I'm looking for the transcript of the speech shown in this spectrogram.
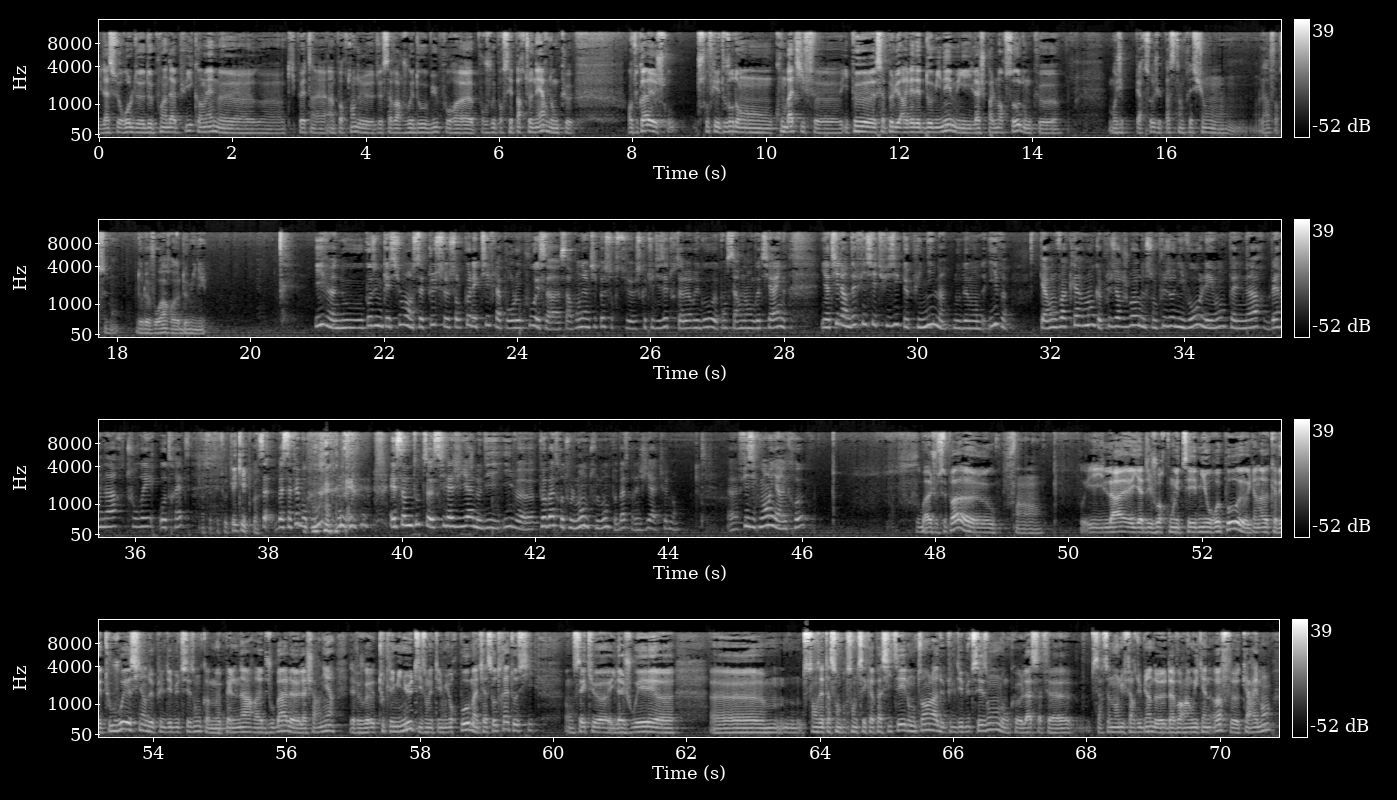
il a ce rôle de, point d'appui quand même euh, qui peut être important de, savoir jouer dos au but pour jouer pour ses partenaires. Donc en tout cas je trouve qu'il est toujours dans combatif. Euh, il peut, ça peut lui arriver d'être dominé, mais il lâche pas le morceau. Donc, euh, moi, j'ai perso, j'ai pas cette impression là forcément de le voir euh, dominer. Yves nous pose une question, c'est plus sur le collectif là pour le coup, et ça, ça rebondit un petit peu sur ce que tu disais tout à l'heure Hugo concernant Gauthier. Y a-t-il un déficit physique depuis Nîmes nous demande Yves car on voit clairement que plusieurs joueurs ne sont plus au niveau. Léon, Pelnard, Bernard, Touré, Autrette. Ah, ça fait toute l'équipe, quoi. Ça, bah, ça fait beaucoup. Et somme toute, si la GIA, nous dit Yves, peut battre tout le monde, tout le monde peut battre la GIA actuellement. Euh, physiquement, il y a un creux Bah, je sais pas. Enfin. Euh, là, il y a des joueurs qui ont été mis au repos. Il y en a qui avaient tout joué aussi hein, depuis le début de saison, comme Pelnard, Djoubal, la charnière. Ils avaient joué toutes les minutes. Ils ont été mis au repos. Mathias Autrette aussi. On sait qu'il a joué euh, euh, sans être à 100% de ses capacités longtemps là depuis le début de saison. Donc euh, là, ça fait certainement lui faire du bien d'avoir un week-end off carrément.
